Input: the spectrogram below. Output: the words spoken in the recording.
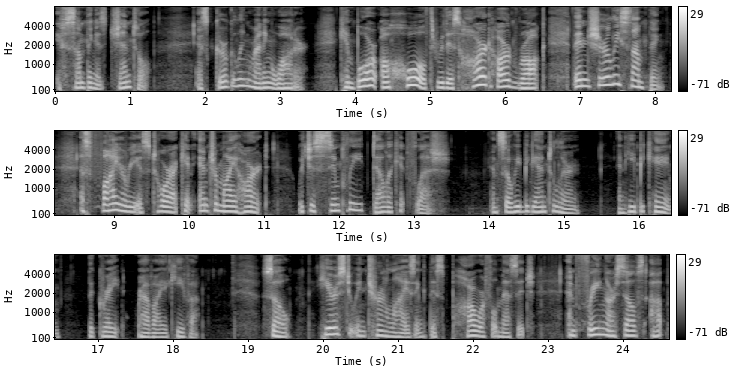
If something as gentle as gurgling running water can bore a hole through this hard, hard rock, then surely something as fiery as Torah can enter my heart, which is simply delicate flesh. And so he began to learn, and he became the great Rabbi Akiva. So, Here's to internalizing this powerful message and freeing ourselves up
